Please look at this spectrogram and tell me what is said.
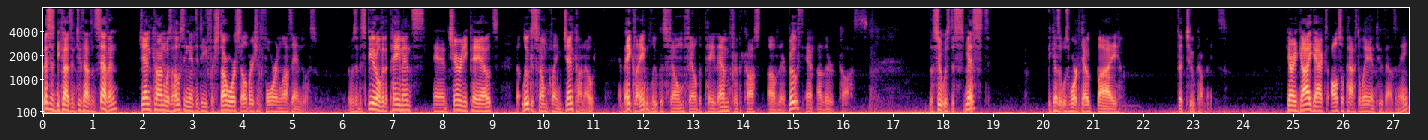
This is because in 2007, Gen Con was a hosting entity for Star Wars Celebration 4 in Los Angeles. There was a dispute over the payments and charity payouts that Lucasfilm claimed Gen Con owed, and they claimed Lucasfilm failed to pay them for the cost of their booth and other costs. The suit was dismissed because it was worked out by the two companies. Gary Gygax also passed away in 2008,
